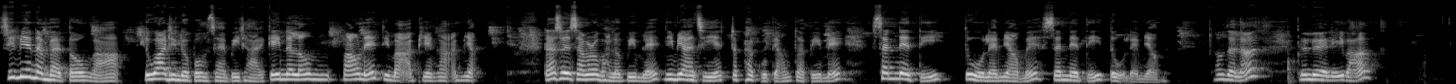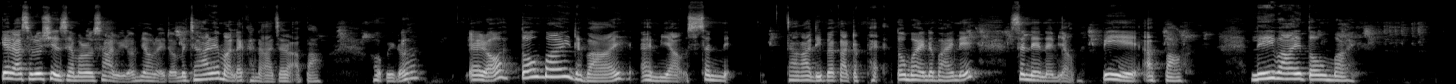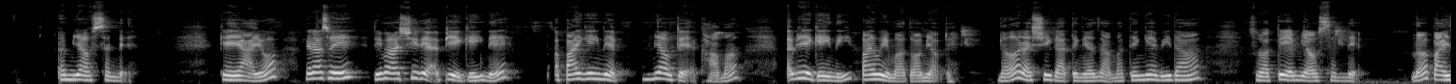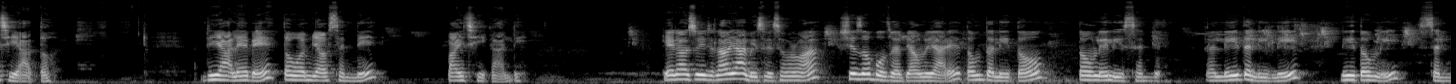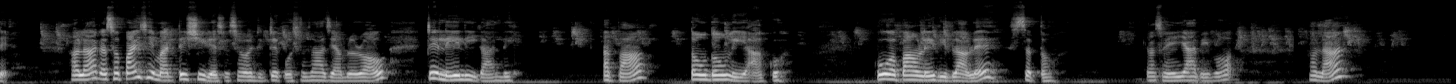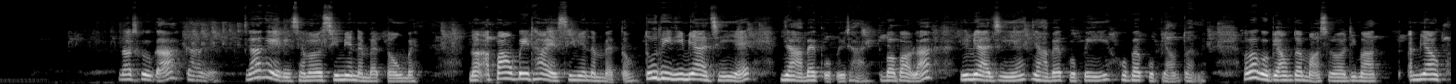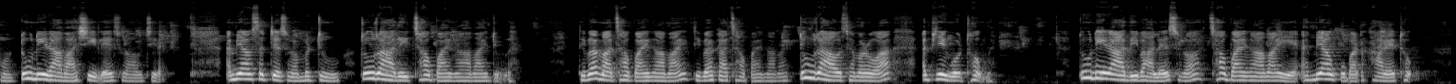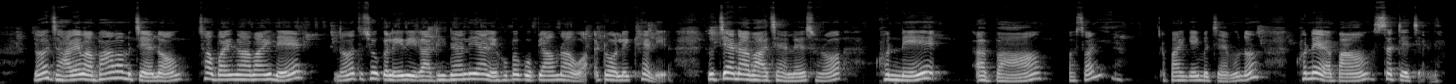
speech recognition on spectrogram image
စီမင်းနံပါတ်3ကသူကဒီလိုပုံစံပေးထားတယ်ကိန်းနှလုံးပေါင်းတယ်ဒီမှာအပြင်ကအမြောက်ဒါဆိုရင်ဆရာမတို့ဘာလုပ်ပေးမလဲညီမကြီးရဲ့တစ်ဖက်ကိုပြောင်းသွက်ပေးမယ်စနစ်တီသူ့ကိုလည်းမြောက်မယ်စနစ်တီသူ့ကိုလည်းမြောက်မယ်ဟုတ်တယ်လားလွယ်လွယ်လေးပါကဲဒါဆိုလို့ရှိရင်ဆရာမတို့စပြီးတော့မြောက်လိုက်တော့မကြားထဲမှာလက္ခဏာကြတော့အပေါင်းဟုတ်ပြီနော်အဲ့တော့၃ပိုင်းတစ်ပိုင်းအမြောက်စနစ် ဒါကဒီဘက်ကတစ်ဖက်၃ပိုင်းတစ်ပိုင်းနဲ့စနစ်နဲ့မြောက်မယ်ပြီးရင်အပေါင်း၄ပိုင်း၃ပိုင်းအမြောက်စနစ်ကဲရရောကဲဒါဆိုရင်ဒီမှာရှိတဲ့အပြည့်ကိန်းနဲ့အပိုင်းကိန်းနဲ့မြောက်တဲ့အခါမှာအပြည့်ကိန်းဒီပိုင်းဝင်မှာသွားမြောက်တယ်နော်ဒါရှိကသင်ခန်းစာမှာသင်ခဲ့ပြီးသားဆိုတော့တဲ့မြောက်စနစ်နော်ပိုင်းချီရတော့ဒီရလဲပဲသုံးဝက်မြောက်စနစ်ပိုင်းချေကလေး ကဲဒါဆိုရင်ဒီလောက်ရပြီဆိုရင်ကျွန်တော်တို့ကရှင်းဆုံးပုံစံပြောင်းလို့ရတယ်3တလီ3 3လေးလီစနစ်4တလီ4 4 3လီစနစ်ဟုတ်လားဒါဆိုပိုင်းချေမှာတစ်ရှိတယ်ဆိုကျွန်တော်ဒီတစ်ကိုစဉ်းစားကြရမလို့တော့တစ်လေးလီက4အပေါင်း3 3လီရကိုကိုအပေါင်းလေးဒီဘယ်လောက်လဲ73ဒါဆိုရင်ရပြီပေါ့ဟုတ်လား နောက်တစ်ခုကကငယ်ငငယ်ဒီဆရာမတို့စီးမြင့်နံပါတ်3ပဲနော်အပေါင်းပေးထားရဲ့စီးမြင့်နံပါတ်3သူဒီညီမချင်းရဲ့ညာဘက်ကိုပေးထားတယ်တပေါက်ပေါက်လားညီမချင်းရဲ့ညာဘက်ကိုပေးရင်ဟိုဘက်ကိုပြောင်းသွက်မယ်ဟိုဘက်ကိုပြောင်းသွက်မှာဆိုတော့ဒီမှာအမြောက်ခွန်တူနေတာပါရှိလဲဆိုတာကိုကြည့်လိုက်အမြောက်7ဆိုတော့မတူတူတာလေး6ပိုင်း5ပိုင်းတူတယ်ဒီဘက်မှာ6ပိုင်း5ပိုင်းဒီဘက်က6ပိုင်း5ပိုင်းတူတာကိုဆရာမတို့ကအပြင်ကိုထုတ်မယ်တူနေတာဒီပါလဲဆိုတော့6ပိုင်း5ပိုင်းရဲ့အမြောက်ကိုပါတစ်ခါလဲထုတ် နော်ဂျားထဲမှာဘာမှမကြံတော့6ပိုင်း5ပိုင်းနဲ့နော်တချို့ကလေးတွေကဒီနန်းလေးကနေဟိုဘက်ကိုပြောင်းတာကအတော်လေးခက်နေတာသူကြံတာပါကြံလဲဆိုတော့ခုနှစ်အပေါင်း oh sorry အပိုင်းကိန်းမကြံဘူးနော်ခုနှစ်အပေါင်း17ကြံတယ်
